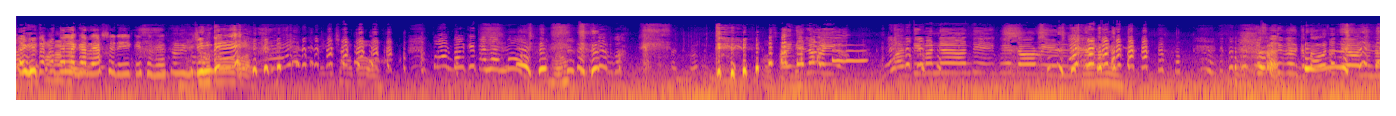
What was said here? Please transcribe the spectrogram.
Nakita ko talaga reaction eh. Kaysa niya. Hindi! Paul, bakit alam mo? Ay, hindi lang kay... Auntie man na, auntie. Kuya Daryl. Kasi di ba katawa na tayo nila.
